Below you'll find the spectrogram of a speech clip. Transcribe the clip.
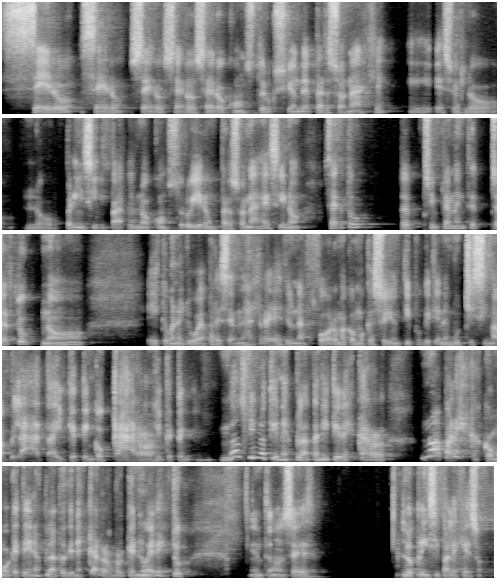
cero, cero, cero, cero, cero construcción de personaje. Eh, eso es lo, principal, no construir un personaje, sino ser tú, eh, simplemente ser tú, no... Y que bueno, yo voy a aparecer en las redes de una forma como que soy un tipo que tiene muchísima plata y que tengo carros y que tengo... No, si no tienes plata ni tienes carro, no aparezcas como que tienes plata, tienes carro, porque no eres tú. Entonces, lo principal es eso,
